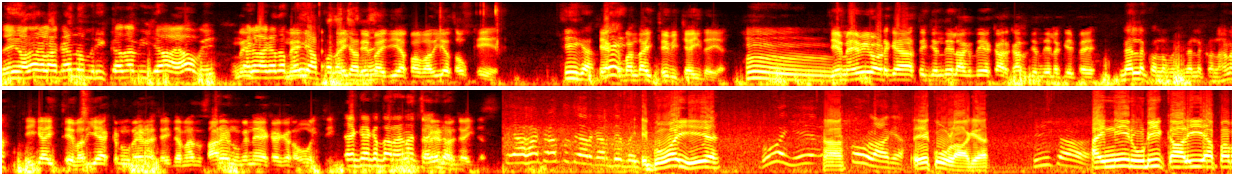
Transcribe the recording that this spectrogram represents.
ਨਹੀਂ ਅਗਲਾ ਅਗਲਾ ਕਹਿੰਦਾ ਅਮਰੀਕਾ ਦਾ ਵੀਜ਼ਾ ਆਇਆ ਹੋਵੇ। ਅਗਲਾ ਕਹਿੰਦਾ ਬਾਈ ਆਪਾਂ ਤਾਂ ਇੱਥੇ ਜਾਂਦੇ। ਬਾਈ ਜੀ ਆਪਾਂ ਵਧੀਆ ਸੌਖੇ ਆ। ਠੀਕ ਆ। ਇੱਕ ਬੰਦਾ ਇੱਥੇ ਵੀ ਚਾਹੀਦਾ ਆ ਹੂੰ। ਜੇ ਮੈਂ ਵੀ ਉੱਡ ਗਿਆ ਤੇ ਜਿੰਦੇ ਲੱਗਦੇ ਆ ਘਰ ਘਰ ਜਿੰਦੇ ਲੱਗੇ ਪਏ। ਬਿਲਕੁਲ ਬਾਈ ਬਿਲਕੁਲ ਹਨਾ। ਠੀਕ ਆ ਇੱਥੇ ਵਧੀਆ ਇੱਕ ਨੂੰ ਰਹਿਣਾ ਚਾਹੀਦਾ। ਮੈਂ ਤਾਂ ਸਾਰਿਆਂ ਨੂੰ ਕਹਿੰਦਾ ਇੱਕ ਇੱਕ ਰਹੋ ਇੱਥੇ। ਇੱਕ ਇੱਕ ਦਾ ਰਹਿਣਾ ਚਾਹੀਦਾ। ਤੇ ਆਹ ਕਾਹ ਤੋਂ ਤਿਆਰ ਕਰਦੇ ਬਾਈ? ਇਹ ਗੋਆ ਹੀ ਇਹ ਹੈ। ਇਹ ਹਾਂ। ਕੋਲ ਆ ਗਿਆ। ਇਹ ਕੋਲ ਆ ਗਿਆ। ਠੀਕ ਆ। ਇੰਨੀ ਰੂੜੀ ਕਾਲੀ ਆਪਾਂ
